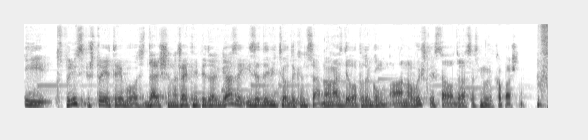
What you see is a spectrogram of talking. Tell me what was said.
И, в принципе, что ей требовалось? Дальше нажать на педаль газа и задавить его до конца. Но она сделала по-другому. Она вышла и стала драться с ним рукопашно.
